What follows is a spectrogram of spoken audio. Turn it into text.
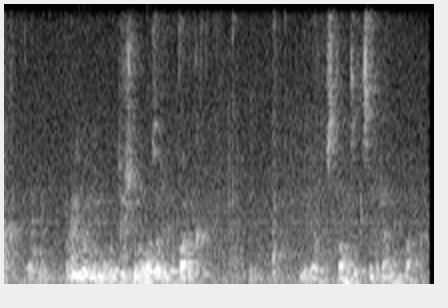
в районі Молодіжного озера і парк біля станції Центральний парк.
